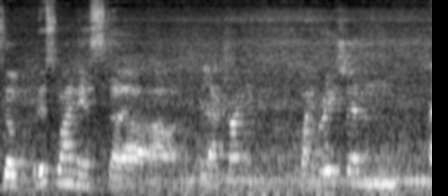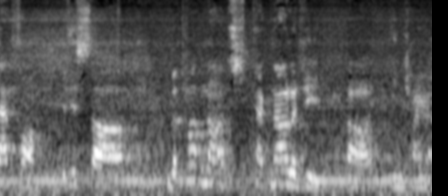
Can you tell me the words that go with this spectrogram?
so this one is the uh, electronic vibration platform. It is uh, the top-notch technology uh, in China.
